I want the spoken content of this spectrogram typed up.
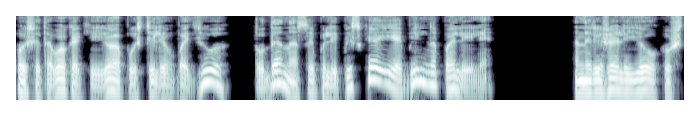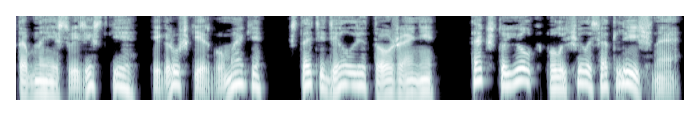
После того, как ее опустили в бадью, туда насыпали песка и обильно полили. Наряжали елку штабные связистки, игрушки из бумаги, кстати, делали тоже они, так что елка получилась отличная.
